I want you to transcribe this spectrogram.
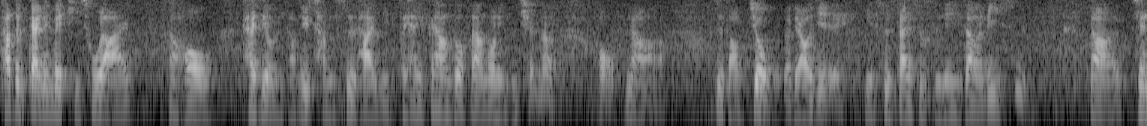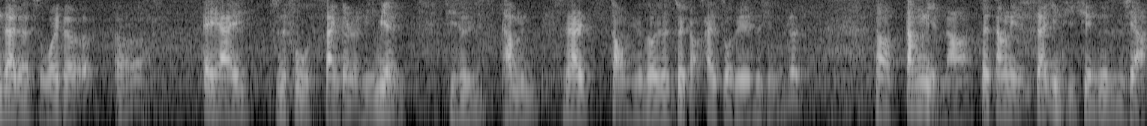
它这个概念被提出来，然后开始有人想去尝试，它已经非常非常多非常多年之前了哦。那至少就我的了解，也是三四十年以上的历史。那现在的所谓的呃 AI 支付三个人里面，其实他们是在早年的时候就是最早开始做这件事情的人。那当年啊，在当年在硬体限制之下，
